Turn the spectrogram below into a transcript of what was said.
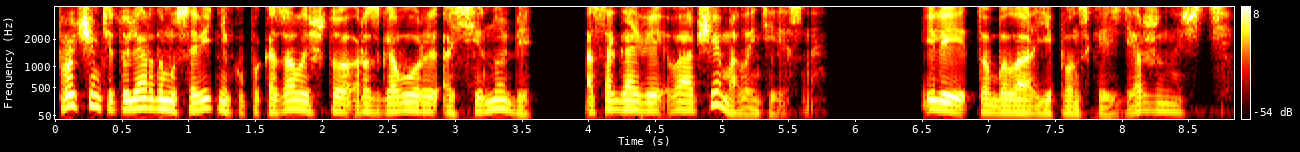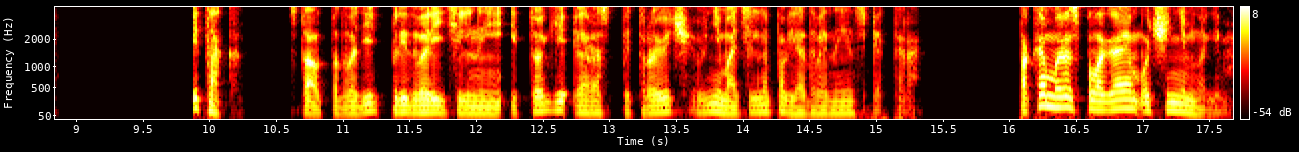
Впрочем, титулярному советнику показалось, что разговоры о Синобе, о Сагаве вообще мало интересны. Или то была японская сдержанность. Итак, стал подводить предварительные итоги Эраст Петрович, внимательно поглядывая на инспектора. Пока мы располагаем очень немногим.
